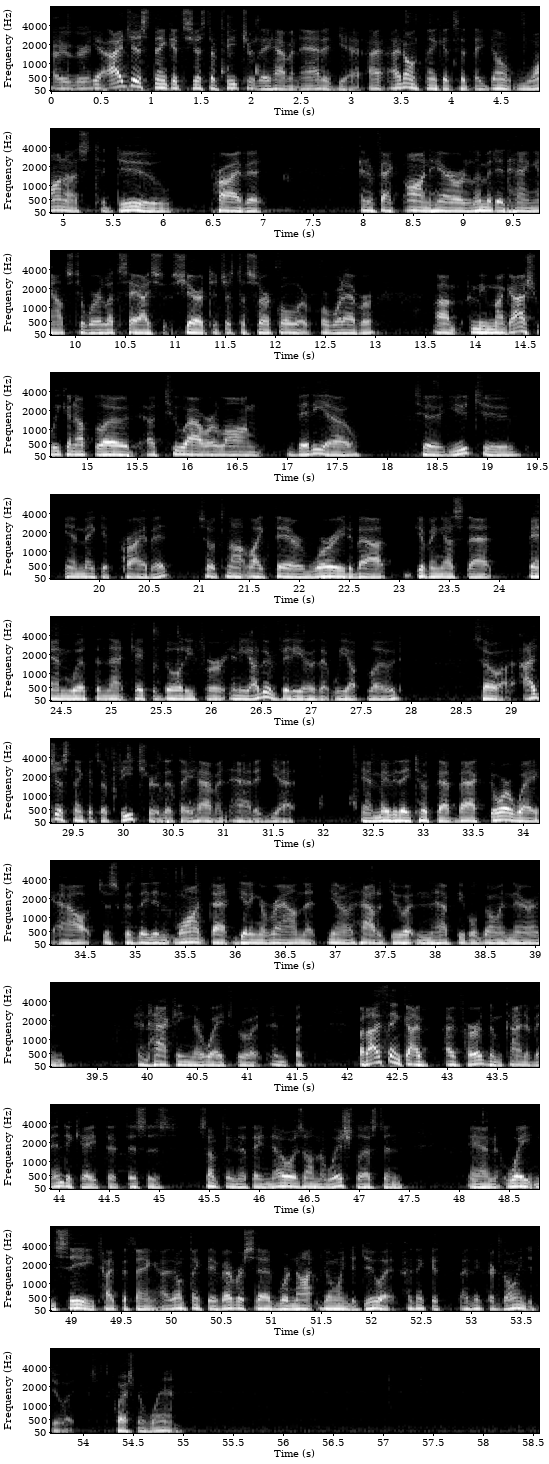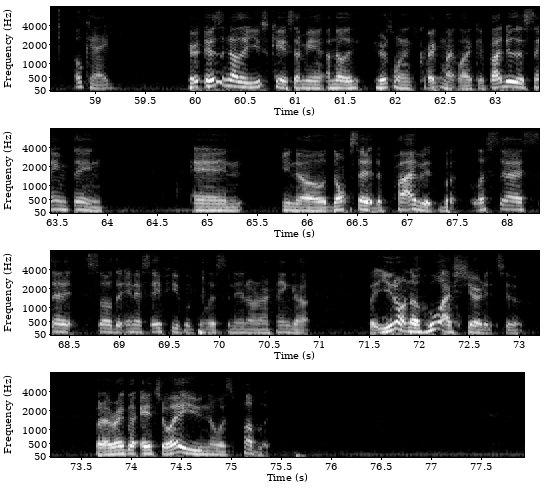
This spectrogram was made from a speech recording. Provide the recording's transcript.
I agree. Yeah, I just think it's just a feature they haven't added yet. I, I don't think it's that they don't want us to do private, and in fact on here or limited hangouts to where, let's say, I share it to just a circle or, or whatever. Um, I mean, my gosh, we can upload a two-hour-long video to YouTube and make it private, so it's not like they're worried about giving us that bandwidth and that capability for any other video that we upload. So I just think it's a feature that they haven't added yet. And maybe they took that back doorway out just because they didn't want that getting around that, you know, how to do it and have people go in there and and hacking their way through it. And but but I think I've I've heard them kind of indicate that this is something that they know is on the wish list and and wait and see type of thing. I don't think they've ever said we're not going to do it. I think it I think they're going to do it. It's just a question of when. Okay. Here, here's another use case. I mean, another here's one Craig might like. If I do the same thing, and you know, don't set it to private, but let's say I set it so the NSA people can listen in on our Hangout, but you don't know who I shared it to. But a regular HOA, you know it's public.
